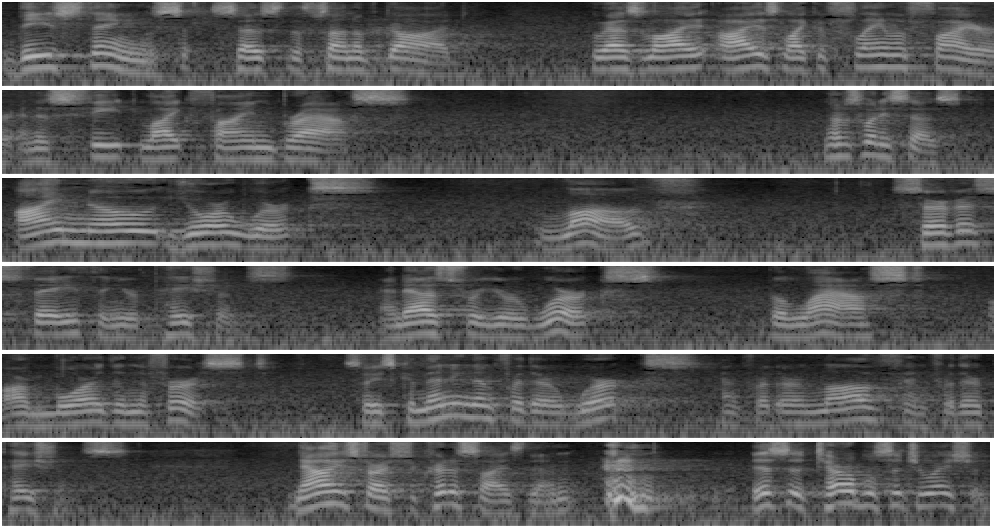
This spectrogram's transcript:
These things says the Son of God, who has eyes like a flame of fire and his feet like fine brass. Notice what he says I know your works, love, service, faith, and your patience. And as for your works, the last are more than the first. So he's commending them for their works and for their love and for their patience. Now he starts to criticize them. this is a terrible situation.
